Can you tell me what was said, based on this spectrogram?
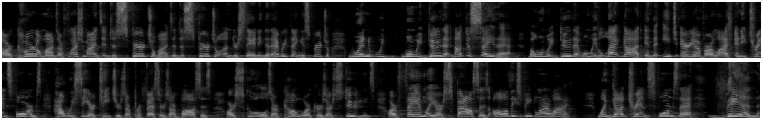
our carnal minds, our flesh minds into spiritual minds, into spiritual understanding that everything is spiritual. When we when we do that, not just say that, but when we do that, when we let God into each area of our life and he transforms how we see our teachers, our professors, our bosses, our schools, our coworkers, our students, our family, our spouses, all these people in our life. When God transforms that, then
